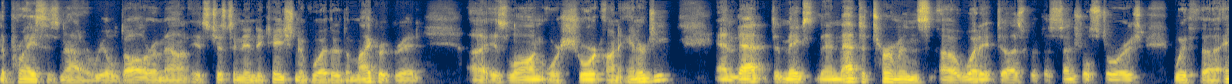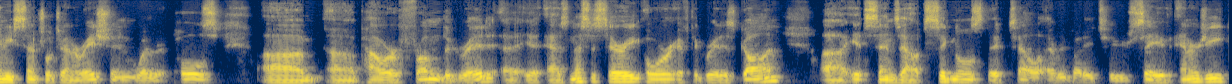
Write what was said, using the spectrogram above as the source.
the price is not a real dollar amount. It's just an indication of whether the microgrid uh, is long or short on energy. And that makes, then that determines uh, what it does with the central storage, with uh, any central generation, whether it pulls um, uh, power from the grid uh, as necessary, or if the grid is gone, uh, it sends out signals that tell everybody to save energy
